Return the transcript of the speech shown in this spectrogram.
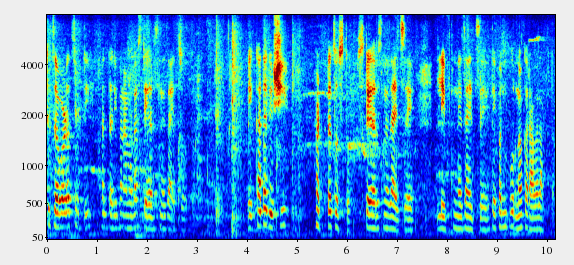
लिफ्ट जवळच होती पण तरी पण आम्हाला स्टेअर्सने जायचं होतं. एखाद्या दिवशी हट्टच असतो. स्टेअर्सने जायचं आहे लिफ्टने जायचं आहे ते पण पूर्ण करावं लागतं.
